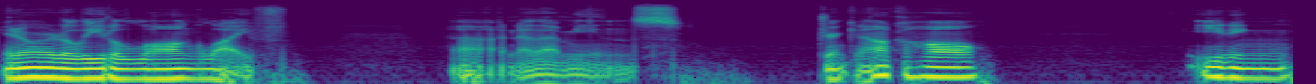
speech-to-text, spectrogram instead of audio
in order to lead a long life. Uh, now, that means drinking alcohol, eating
